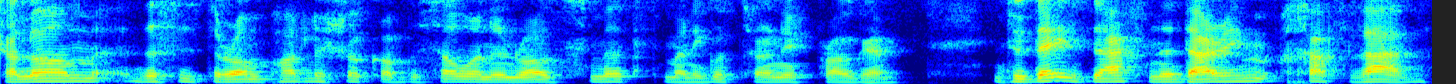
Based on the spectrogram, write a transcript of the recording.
Shalom, this is the Ron Podlashuk of the Selwyn and Rose Smith Manigut program. In today's Daf Nedarim Chaf Vav,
